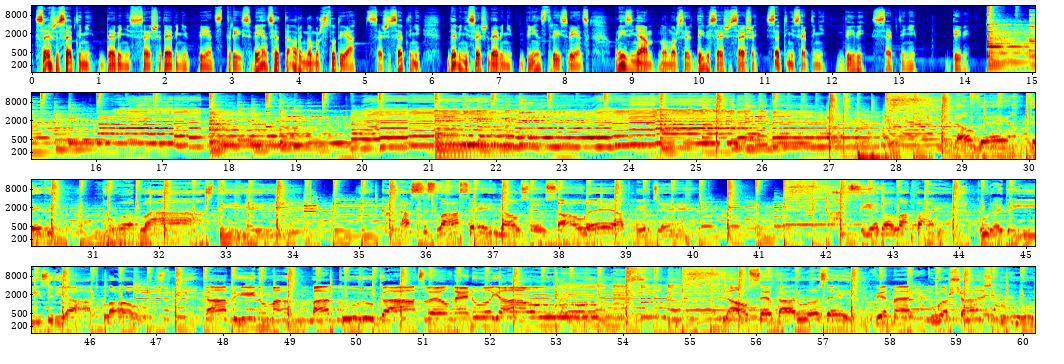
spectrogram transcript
67, 969, 131, ir tāluņa numurs studijā 67, 969, 131, un īsiņām numurs ir 266, 77, 272. Noglāstīt. Kā rases lāsei ļauj sev saulē atmirdzēt. Kā zieda lapai, kurai drīz ir jāatplaust. Kā brīnumam, par kuru kāds vēl nenojaus. Ļauj sev kā rozei vienmēr košai būt.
